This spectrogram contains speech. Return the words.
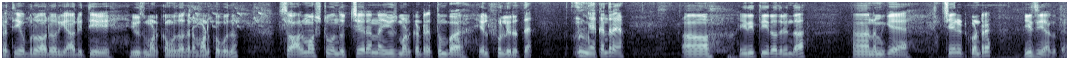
ಪ್ರತಿಯೊಬ್ಬರು ಅವ್ರವ್ರಿಗೆ ಯಾವ ರೀತಿ ಯೂಸ್ ಮಾಡ್ಕೊಬೋದು ಅದನ್ನು ಮಾಡ್ಕೋಬೋದು. ಸೊ ಆಲ್ಮೋಸ್ಟ್ ಒಂದು ಚೇರನ್ನು ಯೂಸ್ ಮಾಡ್ಕೊಂಡ್ರೆ ತುಂಬ ಹೆಲ್ಪ್ಫುಲ್ ಇರುತ್ತೆ. ಯಾಕಂದರೆ ಈ ರೀತಿ ಇರೋದ್ರಿಂದ ನಮಗೆ ಚೇರ್ ಇಟ್ಕೊಂಡ್ರೆ ಈಸಿ ಆಗುತ್ತೆ.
